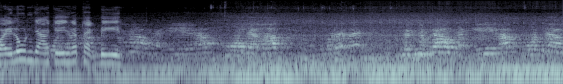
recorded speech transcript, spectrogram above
วัยรุ่นยางจีนครับแท็กบีหมดยังครับหมดได้ไหมหนึ่งจุดเก้าแท็กเอครับหมดยัง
